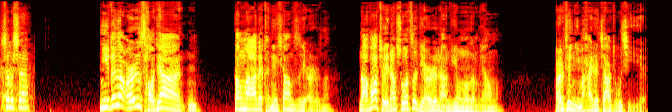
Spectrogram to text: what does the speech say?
是不是？你跟他儿子吵架，嗯，当妈的肯定像自己儿子，哪怕嘴上说自己儿子两句，又能怎么样呢？而且你们还是家族企业，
